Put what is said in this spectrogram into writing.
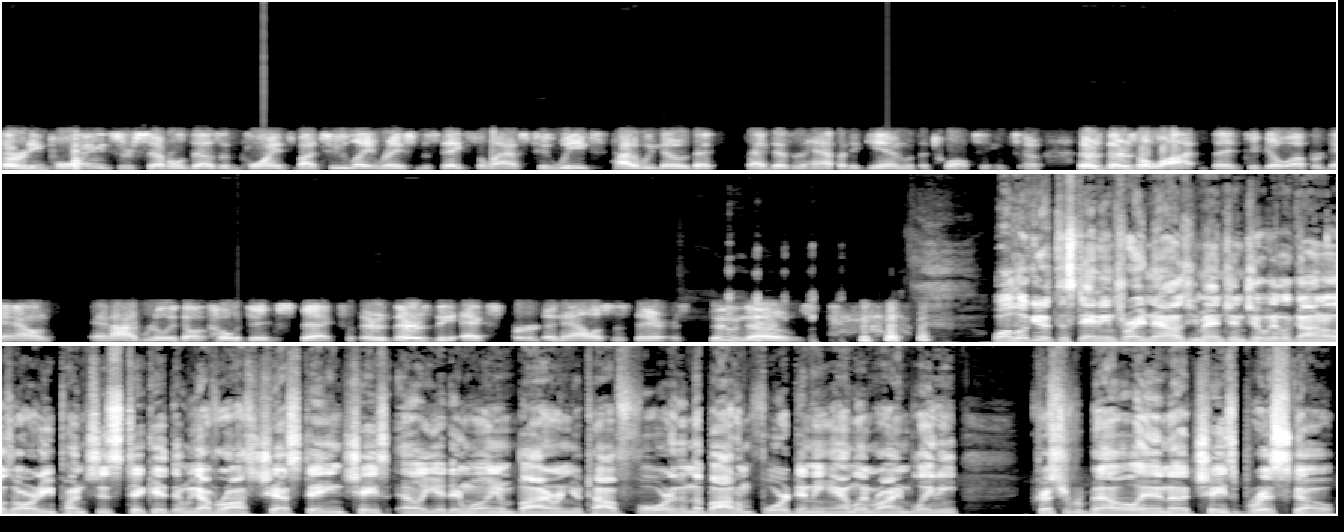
30 points or several dozen points by two late race mistakes the last two weeks. How do we know that that doesn't happen again with the 12 team? So there's there's a lot that could go up or down, and I really don't know what to expect. So there, there's the expert analysis there. Who knows? Well, looking at the standings right now, as you mentioned, Joey Logano has already punched his ticket. Then we have Ross Chastain, Chase Elliott, and William Byron, your top four. And then the bottom four, Denny Hamlin, Ryan Blaney, Christopher Bell, and uh, Chase Briscoe.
